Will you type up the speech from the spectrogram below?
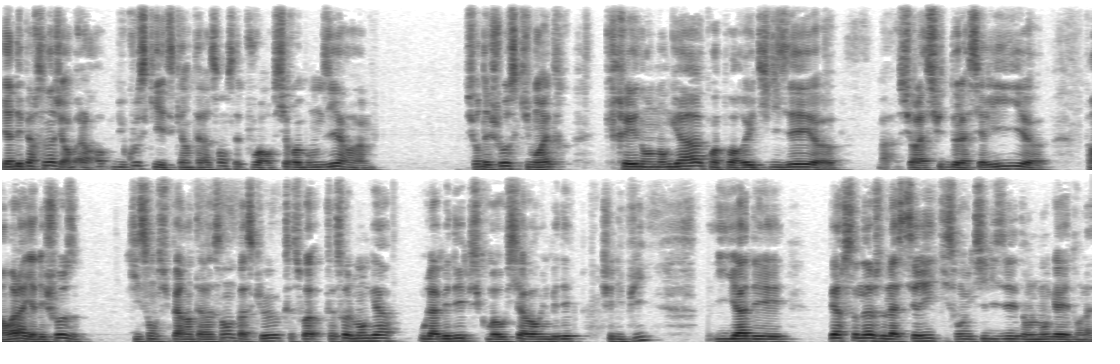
y a des personnages. Alors, du coup, ce qui est, ce qui est intéressant, c'est de pouvoir aussi rebondir euh, sur des choses qui vont être créées dans le manga, qu'on va pouvoir réutiliser bah, sur la suite de la série. Enfin voilà, il y a des choses qui sont super intéressantes parce que que ce soit que ce soit le manga ou la BD, puisqu'on va aussi avoir une BD chez Dupuis. Il y a des personnages de la série qui sont utilisés dans le manga et dans la,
